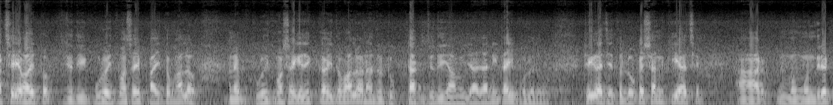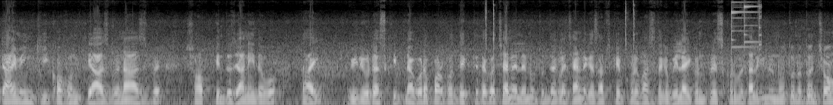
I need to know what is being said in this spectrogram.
আছে হয়তো, যদি পুরোহিত মশাই পাই তো ভালো মানে পুরোহিত মশাইকে দেখতে হয়তো ভালো, না তো টুকটাক যদি আমি যা জানি, তাই বলে দেবো। ঠিক আছে, তো লোকেশান কি আছে? আর মন্দিরের টাইমিং কি, কখন কি আসবে, না আসবে, সব কিন্তু জানিয়ে দেবো। তাই ভিডিওটা স্কিপ না করে পরপর দেখতে থাকো। চ্যানেলে নতুন থাকলে চ্যানেলকে সাবস্ক্রাইব করে পাশে থেকে বেল আইকন প্রেস করবে, তাহলে কিন্তু নতুন নতুন চক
